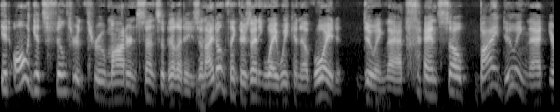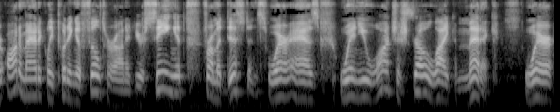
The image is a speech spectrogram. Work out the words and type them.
it all gets filtered through modern sensibilities. And I don't think there's any way we can avoid doing that. And so by doing that, you're automatically putting a filter on it. You're seeing it from a distance. Whereas when you watch a show like Medic, where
